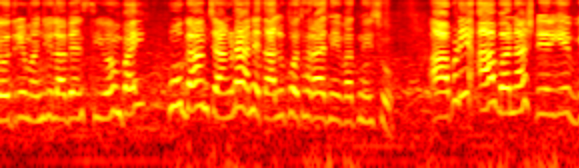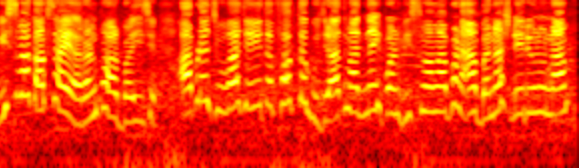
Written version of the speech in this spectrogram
ચૌધરી મંજુલાબેન શિવમભાઈ, હું ગામ ચાંગડા અને તાલુકો થરાદની વતની છું. આપણે આ બનાસ ડેરીએ વિશ્વ કક્ષાએ હરણફાળ ભરી છે. આપણે જોવા જઈએ તો ફક્ત ગુજરાતમાં જ નહીં, પણ વિશ્વમાં પણ આ બનાસ ડેરીનું નામ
